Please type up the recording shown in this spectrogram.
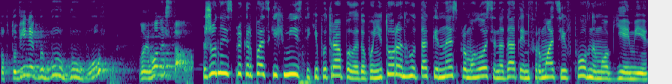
Тобто він якби був, був, був, але його не стало. Жодне із прикарпатських міст, які потрапили до моніторингу, так і не спромоглося надати інформацію в повному об'ємі.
